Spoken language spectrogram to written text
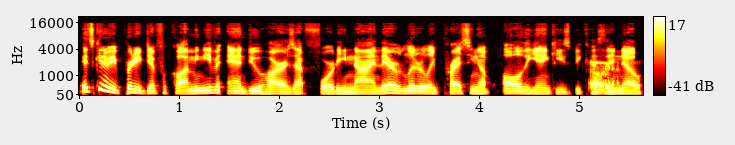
it's going to be pretty difficult. I mean, even Andujar is at 49. They're literally pricing up all the Yankees because oh, yeah. they know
